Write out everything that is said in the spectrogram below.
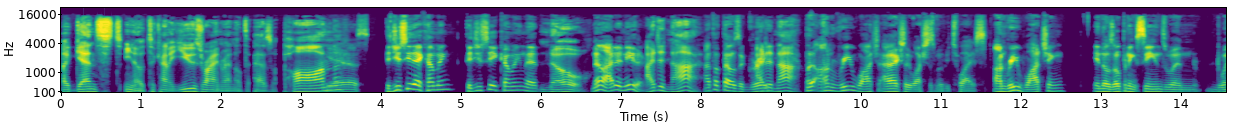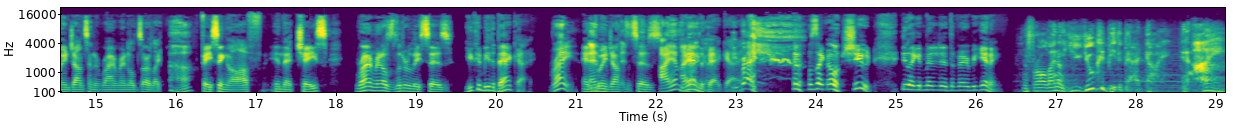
against, you know, to kind of use Ryan Reynolds as a pawn. Yes. Did you see that coming? Did you see it coming? That No, no, I didn't either. I did not. I thought that was a great. I did not. But on rewatch, I actually watched this movie twice. On rewatching, in those opening scenes when Dwayne Johnson and Ryan Reynolds are like Uh-huh. facing off in that chase, Ryan Reynolds literally says, "You could be the bad guy," Right. and, Dwayne Johnson says, I am the, I bad, am the guy. bad guy." Right. and I was like, "Oh shoot!" He like admitted it at the very beginning. And for all I know, you, you could be the bad guy, and I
